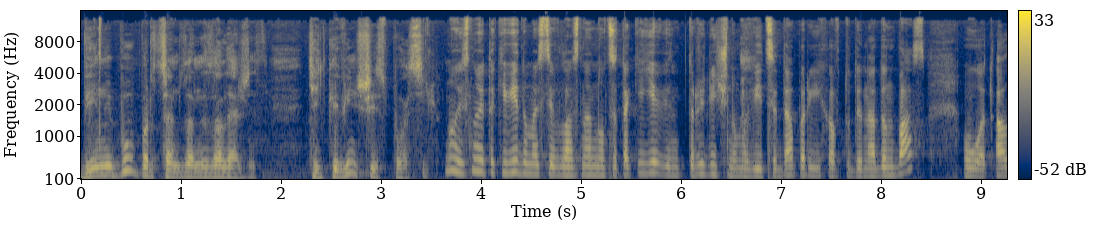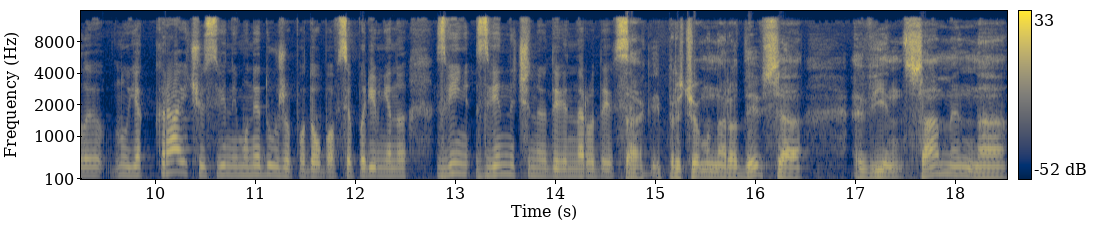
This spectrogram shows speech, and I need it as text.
Він і був борцем за незалежність, тільки в інший спосіб. Ну, існують такі відомості, власне, ну це так і є. Він в трирічному віці да, переїхав туди на Донбас. От, але ну як край щось він йому не дуже подобався порівняно з, Він... з Вінниччиною, де він народився. Так, і причому народився він саме на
